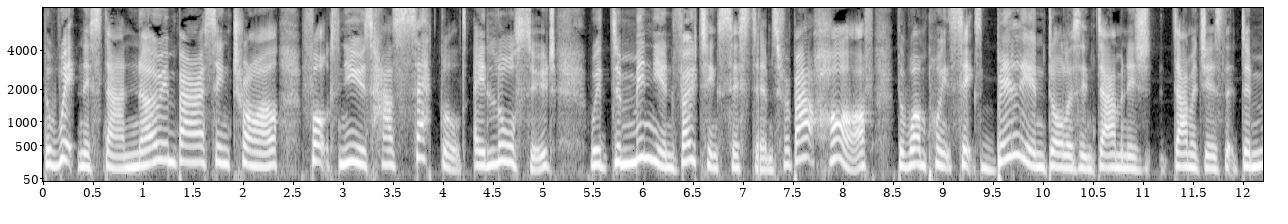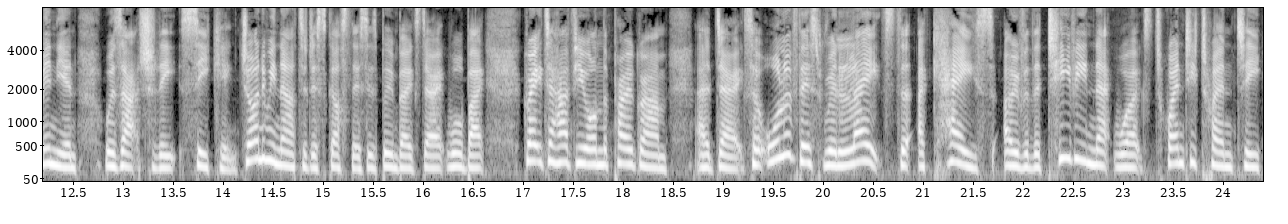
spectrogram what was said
the witness stand. No embarrassing trial. Fox News has settled a lawsuit with Dominion Voting System for about half the $1.6 billion in damage, damages that Dominion was actually seeking. Joining me now to discuss this is Bloomberg's Derek Wallbank. Great to have you on the programme, uh, Derek. So, all of this relates to a case over the TV network's 2020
